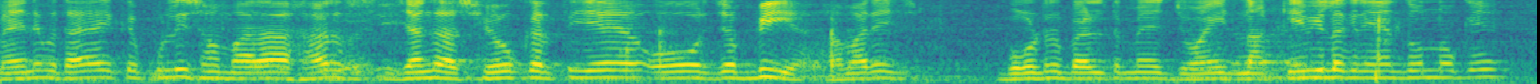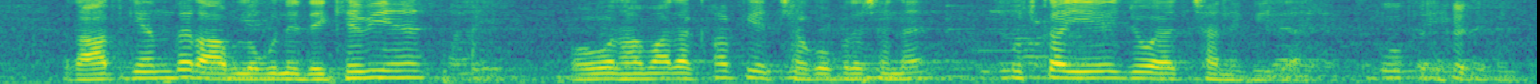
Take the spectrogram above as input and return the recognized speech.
मैंने बताया कि पुलिस हमारा हर जगह सहयोग करती है और जब भी हमारे बॉर्डर बेल्ट में ज्वाइंट नाके भी लग रहे हैं दोनों के, रात के अंदर आप लोगों ने देखे भी हैं और हमारा काफ़ी अच्छा कोऑपरेशन है। उसका ये जो अच्छा नतीजा है।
